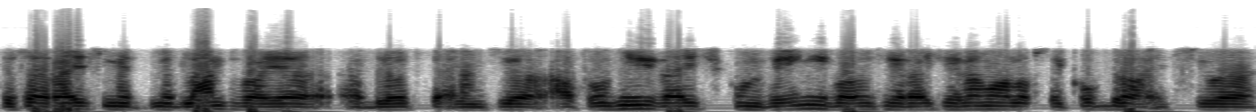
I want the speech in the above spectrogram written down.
dis 'n reis met met landwye blootstelling. So as ons nie reis kon wen nie, wou ons die reis heeltemal op sy kop draai. So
